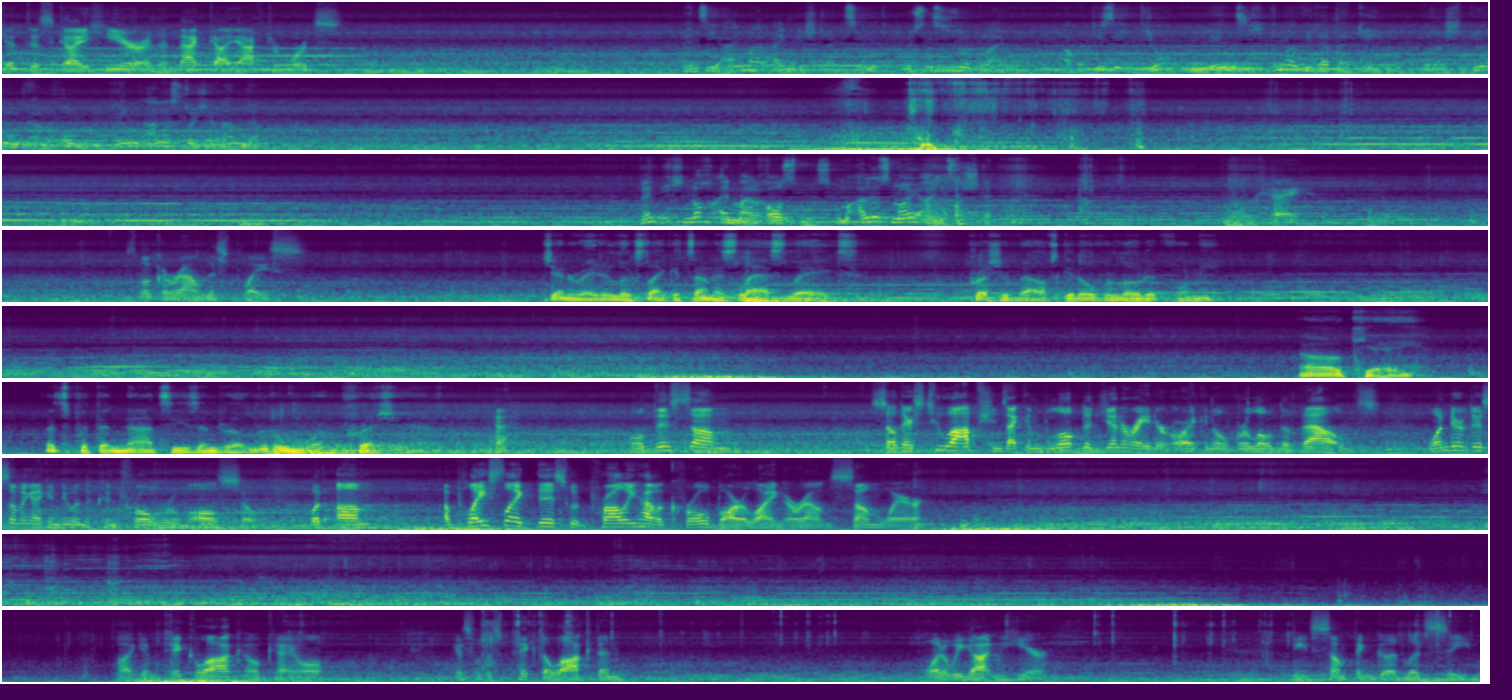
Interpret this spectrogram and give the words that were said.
Get this guy here and then that guy afterwards. Wenn Sie einmal eingestellt sind, müssen Sie so bleiben. Aber diese Idioten lehnen sich immer wieder dagegen oder spielen dran rum und bringen alles durcheinander. Wenn ich noch einmal raus muss, um alles neu einzustellen, look around this place. Generator looks like it's on its last legs. Pressure valves get overloaded for me. Okay. Let's put the Nazis under a little more pressure. Well, this, um... So there's two options. I can blow up the generator or I can overload the valves. Wonder if there's something I can do in the control room also. But, um, a place like this would probably have a crowbar lying around somewhere. I can pick lock? Okay, well, guess we'll just pick the lock then. What do we got in here? Need something good. Let's see.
